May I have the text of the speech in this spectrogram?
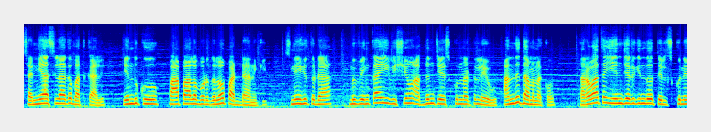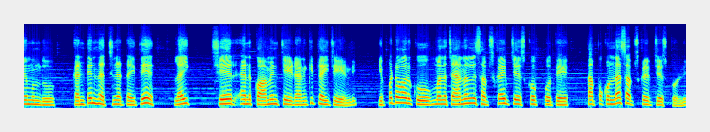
సన్యాసిలాగా బతకాలి. ఎందుకు పాపాల బురదలో పడ్డానికి? స్నేహితుడా నువ్వింకా ఈ విషయం అర్థం చేసుకున్నట్టు లేవు. అంది దమనకం. తర్వాత ఏం జరిగిందో తెలుసుకునే ముందు కంటెంట్ నచ్చినట్టయితే లైక్ షేర్ అండ్ కామెంట్ చేయడానికి ట్రై చేయండి. ఇప్పటి వరకు మన ఛానల్ని సబ్స్క్రైబ్ చేసుకోకపోతే తప్పకుండా సబ్స్క్రైబ్ చేసుకోండి.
